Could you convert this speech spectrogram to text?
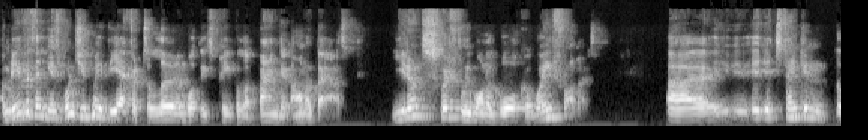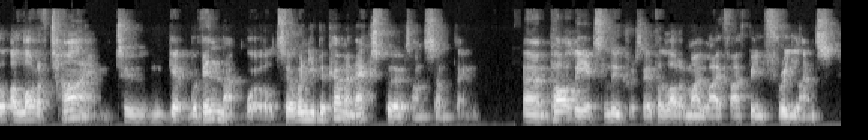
I mean, the other thing is once you've made the effort to learn what these people are banging on about, you don't swiftly want to walk away from it uh, it, it's taken a lot of time to get within that world. So when you become an expert on something, um, partly it's lucrative. A lot of my life I've been freelance.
